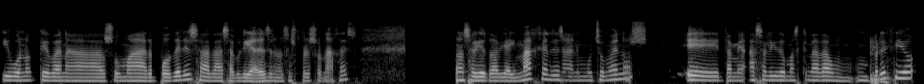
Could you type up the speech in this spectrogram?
y bueno, que van a sumar poderes a las habilidades de nuestros personajes. No han salido todavía imágenes, ni mucho menos. Eh, también ha salido más que nada un, un precio,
